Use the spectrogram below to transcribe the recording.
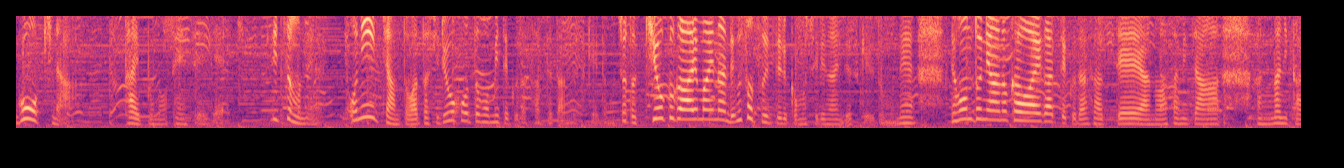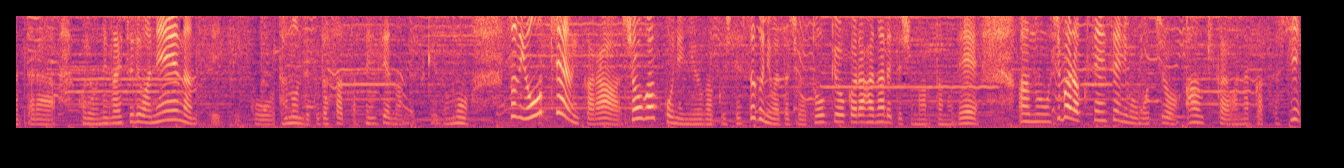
豪気なタイプの先生でいつもねお兄ちゃんと私両方とも見てくださってたんですけれどもちょっと記憶が曖昧なんで嘘ついてるかもしれないんですけれどもね。で本当にあの可愛がってくださってあのあさみちゃんあの何かあったらこれお願いするわねなんて言ってこう頼んでくださった先生なんですけれどもその幼稚園から小学校に入学してすぐに私は東京から離れてしまったのであのしばらく先生にももちろん会う機会はなかったし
